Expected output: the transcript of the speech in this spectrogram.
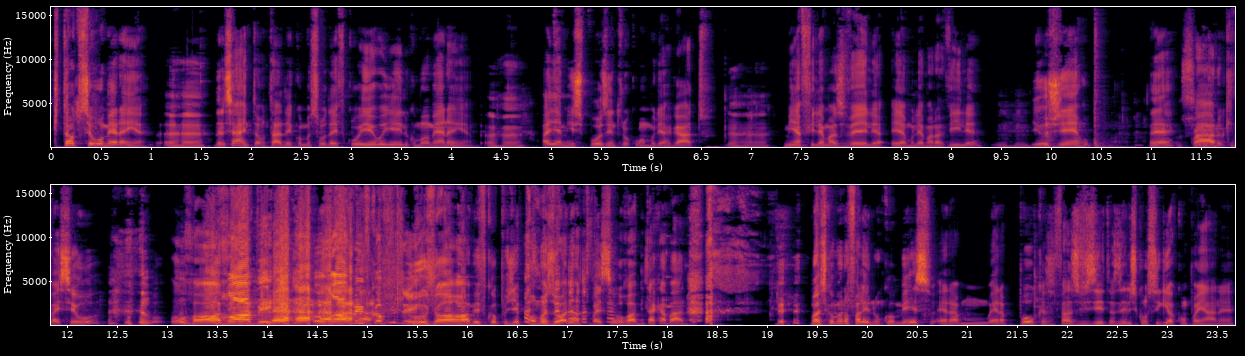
Que tal do seu Homem-Aranha? Aham, Daí disse, ah, então tá, daí começou, daí ficou eu e ele como Homem-Aranha. aham, Aí a minha esposa entrou com a Mulher Gato, aham, minha filha mais velha é a Mulher Maravilha, uhum. e o genro, né, Sim. claro que vai ser o, o, O Robin. Robin. o Robin ficou pro O jeito. O Robin ficou pro jeito, pô, mas ó, não, tu vai ser o Robin, tá acabado. Mas como eu não falei, no começo era, era poucas as visitas, eles conseguiam acompanhar, né?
